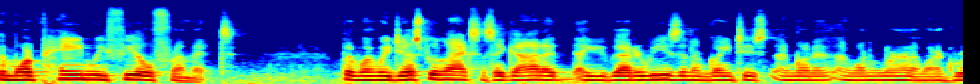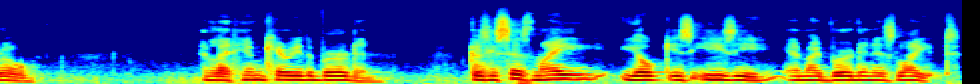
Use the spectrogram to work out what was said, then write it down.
the more pain we feel from it. But when we just relax and say, God, I, I, you've got a reason. I'm going to. I'm going to. I want to learn. I want to grow. And let Him carry the burden, because He says, "My yoke is easy and my burden is light."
